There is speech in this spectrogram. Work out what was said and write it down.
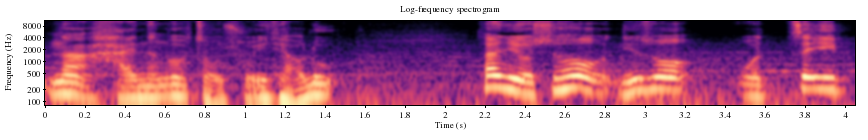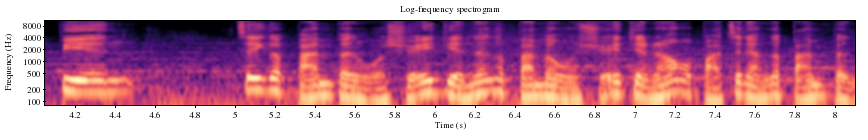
那还能够走出一条路。但有时候你说我这一边这个版本我学一点，那个版本我学一点，然后我把这两个版本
